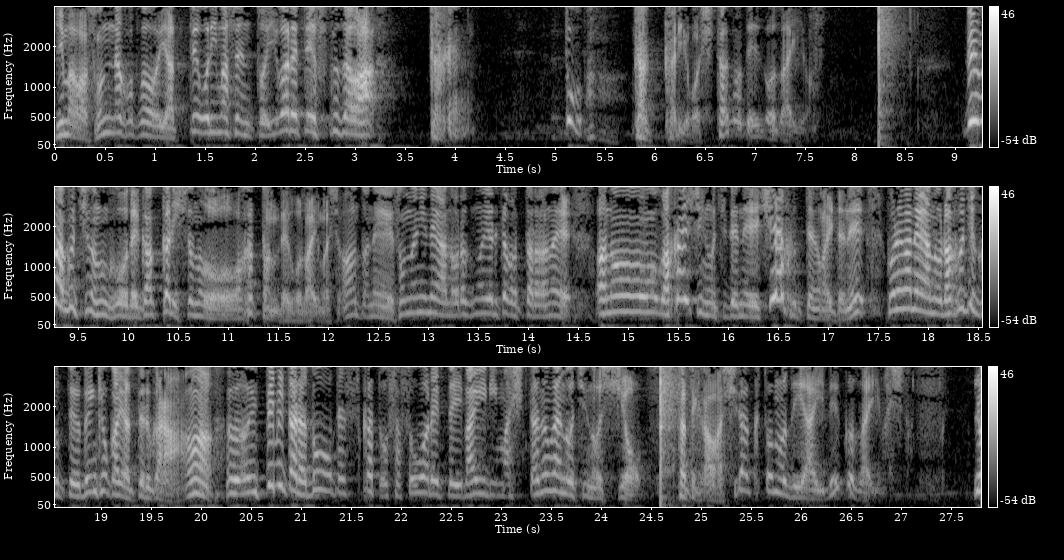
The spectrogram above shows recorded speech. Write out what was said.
今はそんなことをやっておりませんと言われて福沢ガクンとがっかりをしたのでございます。電話口の向こうでがっかりしたのを分かったんでございましょうあんたねそんなにねあの落語やりたかったらねあの若い真打ちでね主役っていうのがいてねこれがねあの落塾っていう勉強会やってるから、うん、行ってみたらどうですかと誘われてまいりましたのが後の師匠立川志らくとの出会いでございました。喜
